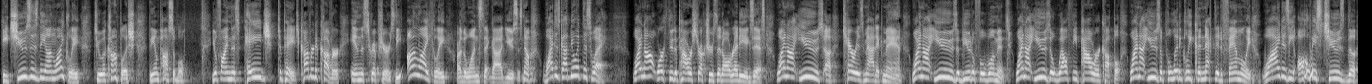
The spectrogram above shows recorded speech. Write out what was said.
He chooses the unlikely to accomplish the impossible. You'll find this page to page, cover to cover in the scriptures. The unlikely are the ones that God uses. Now, why does God do it this way? Why not work through the power structures that already exist? Why not use a charismatic man? Why not use a beautiful woman? Why not use a wealthy power couple? Why not use a politically connected family? Why does he always choose the,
